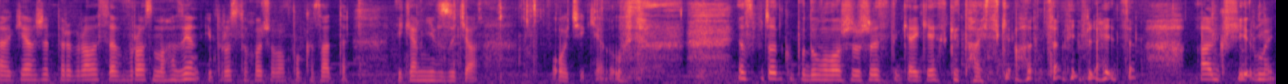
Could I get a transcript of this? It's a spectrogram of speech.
Так, я вже перебралася в Росмагазин і просто хочу вам показати, яке мені взуття очі кинулося. Я спочатку подумала, що щось таке якесь китайське, але це виявляється аг фірми.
